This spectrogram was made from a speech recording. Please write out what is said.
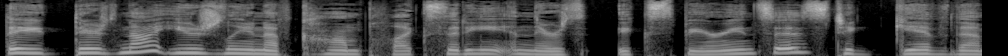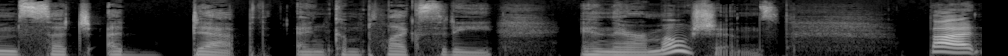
They there's not usually enough complexity in their experiences to give them such a depth and complexity in their emotions. But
